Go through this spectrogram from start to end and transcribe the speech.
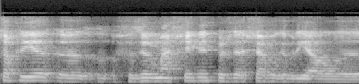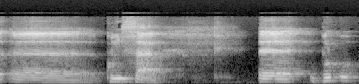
só queria uh, fazer uma chega e depois deixava o Gabriel começar. Uh, por,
